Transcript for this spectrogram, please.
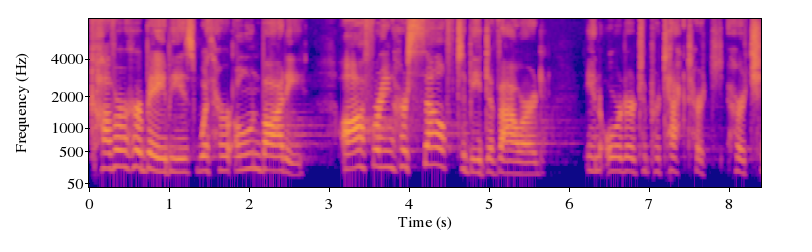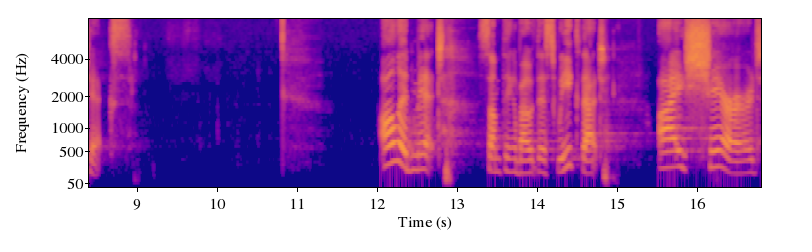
Cover her babies with her own body, offering herself to be devoured in order to protect her, her chicks. I'll admit something about this week that I shared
